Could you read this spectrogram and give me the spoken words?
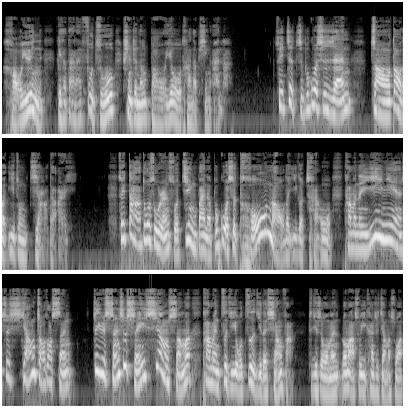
好运，给他带来富足，甚至能保佑他的平安呢？所以这只不过是人。找到的一种假的而已，所以大多数人所敬拜的不过是头脑的一个产物，他们的意念是想找到神。至于神是谁，像什么，他们自己有自己的想法。这就是我们罗马书一开始讲的，说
